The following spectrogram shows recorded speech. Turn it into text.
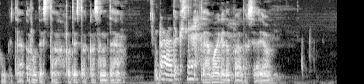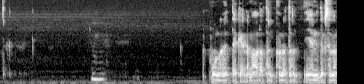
kun pitää rutistaa, rutistaa kasana tehdä, Päätöksiä. tehdä vaikeita päätöksiä. Joo. Mulla nyt tekeillä, mä odotan, odotan jännityksellä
